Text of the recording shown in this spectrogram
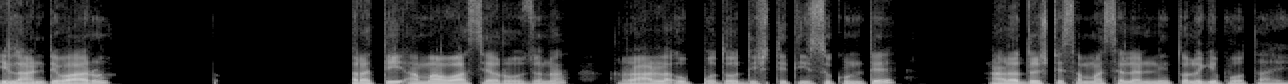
ఇలాంటి వారు ప్రతి అమావాస్య రోజున రాళ్ళ ఉప్పుతో దిష్టి తీసుకుంటే నరదృష్టి సమస్యలన్నీ తొలగిపోతాయి.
